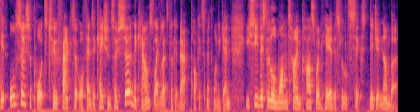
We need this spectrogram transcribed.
It also supports two-factor authentication. So certain accounts, like let's look at that Pocketsmith one again, you see this little one-time password here, this little six-digit number.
